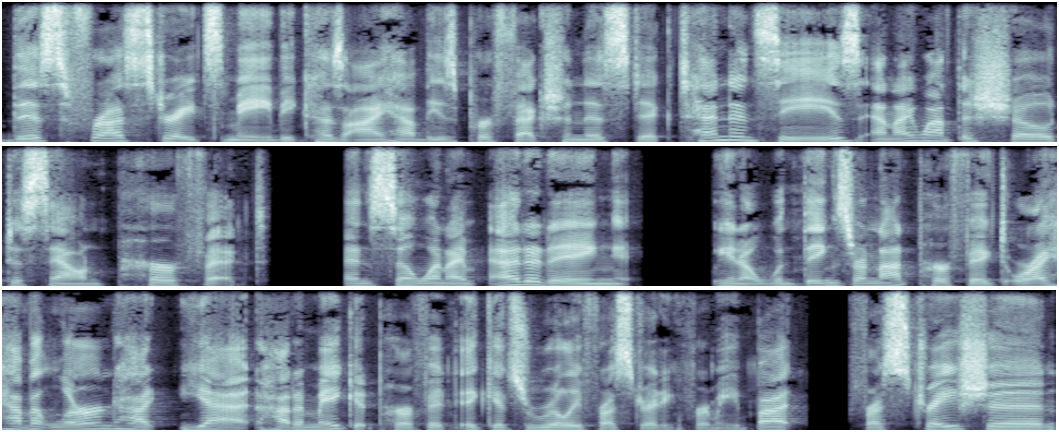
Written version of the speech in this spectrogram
This frustrates me because I have these perfectionistic tendencies and I want the show to sound perfect. And so when I'm editing, you know, when things are not perfect or I haven't learned how, yet how to make it perfect, it gets really frustrating for me. But frustration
